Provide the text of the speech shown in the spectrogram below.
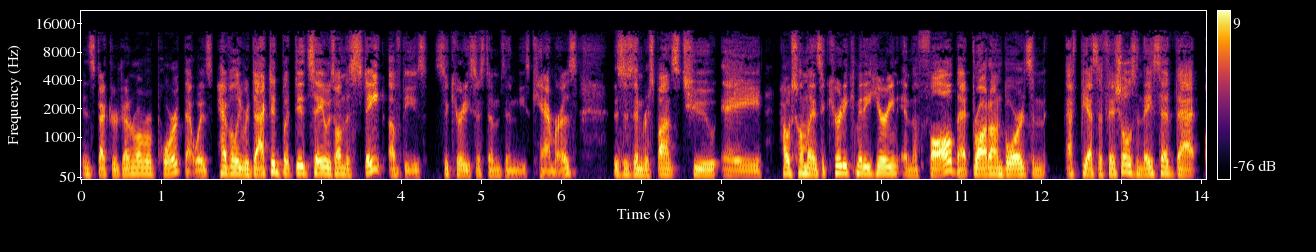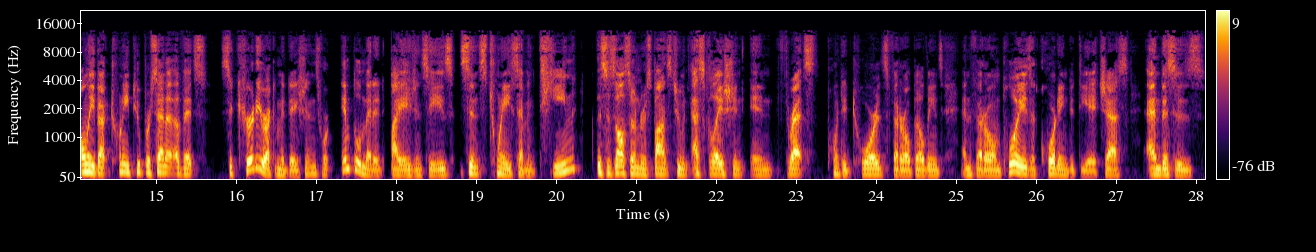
Inspector General report that was heavily redacted, but did say it was on the state of these security systems and these cameras. This is in response to a House Homeland Security Committee hearing in the fall that brought on board some FPS officials, and they said that only about 22% of its security recommendations were implemented by agencies since 2017. This is also in response to an escalation in threats pointed towards federal buildings and federal employees, according to DHS. And this is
